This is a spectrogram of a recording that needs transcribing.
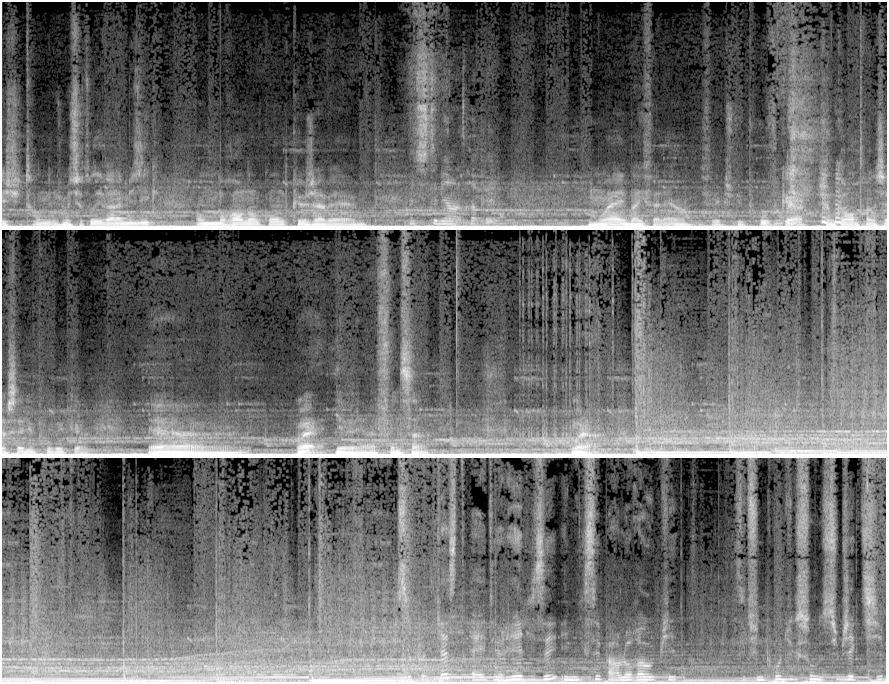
et je, suis tourné, je me suis tourné vers la musique en me rendant compte que j'avais. ah, tu t'es bien rattrapé. là. Ouais, et ben il fallait, hein. il fallait que je lui prouve que. je suis encore en train de chercher à lui prouver que. Euh, ouais, il y avait un fond de ça. Voilà. Ce podcast a été réalisé et mixé par Laura Aupier. C'est une production de Subjective,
